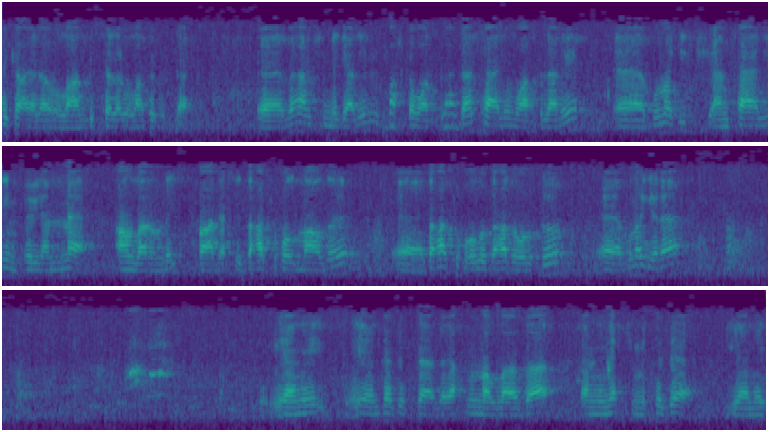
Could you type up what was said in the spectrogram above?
hekayələr olan, qissələr olan sözlər. E, və həmçində gəlir başqa vasitələrdən təlim vasitələri. E, buna ilk yəni, təlim, öyrənmə anlarında istifadəsi daha çox olmalıdır. E, daha çox olur, daha doğrusu. E, buna görə yəni e, qəzetlərdə, yaxınlarda yəni, nə kimi təzə yəni,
